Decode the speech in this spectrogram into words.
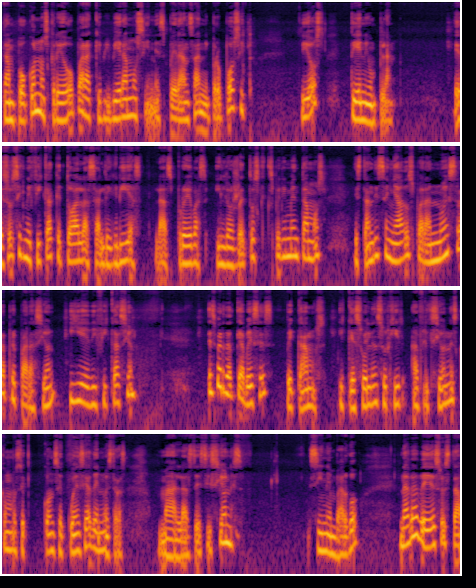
Tampoco nos creó para que viviéramos sin esperanza ni propósito. Dios tiene un plan. Eso significa que todas las alegrías, las pruebas y los retos que experimentamos están diseñados para nuestra preparación y edificación. Es verdad que a veces pecamos y que suelen surgir aflicciones como consecuencia de nuestras malas decisiones. Sin embargo, nada de eso está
